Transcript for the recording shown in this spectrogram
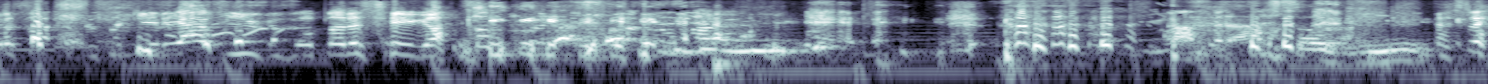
Eu só, eu só queria amigos, eu tô nesse negócio. Um abraço ao vivo. Você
